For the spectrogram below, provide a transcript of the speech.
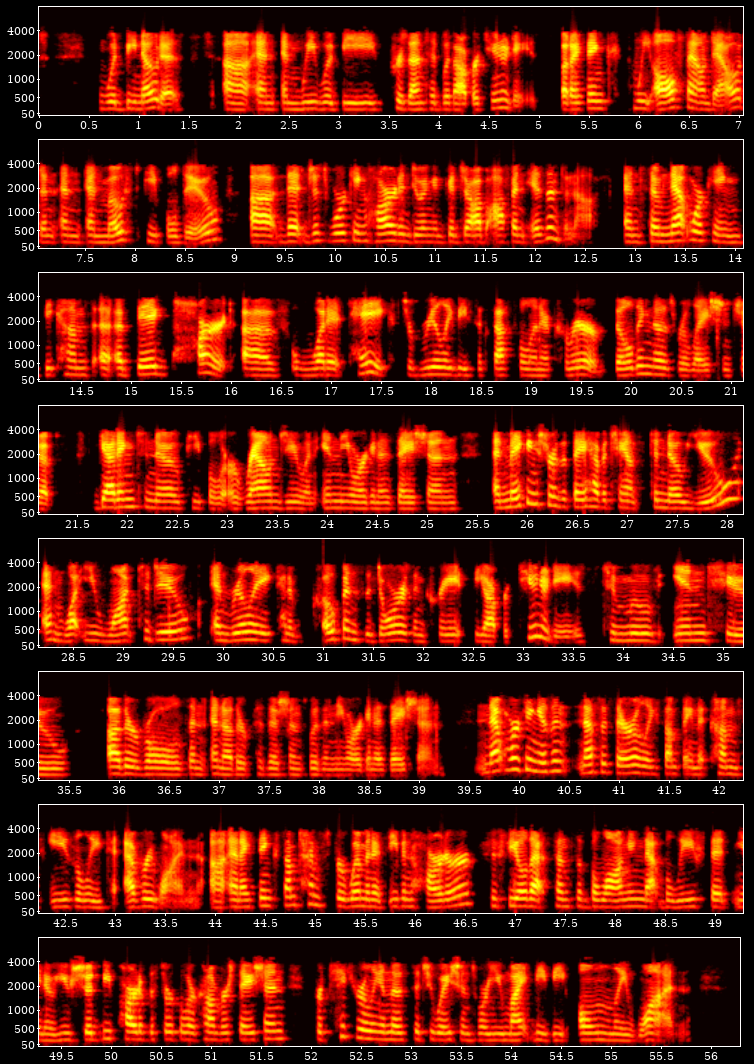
would be noticed uh, and, and we would be presented with opportunities. But I think we all found out, and, and, and most people do, uh, that just working hard and doing a good job often isn't enough. And so networking becomes a, a, big part of what it takes to really be successful in a career, building those relationships, getting to know people around you and in the organization, and making sure that they have a chance to know you and what you want to do, and really kind of opens the doors and creates the opportunities to move into other roles and, and other positions within the organization networking isn't necessarily something that comes easily to everyone. Uh, and I think sometimes for women, it's even harder to feel that sense of belonging, that belief that, you know, you should be part of the circular conversation, particularly in those situations where you might be the only one.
